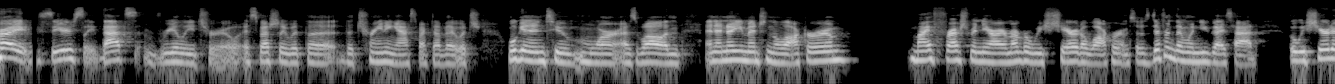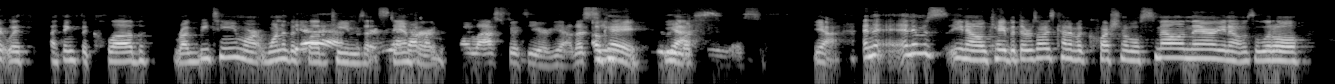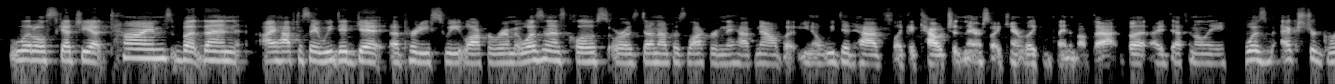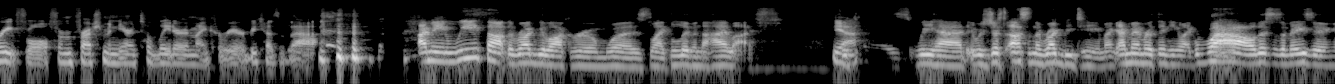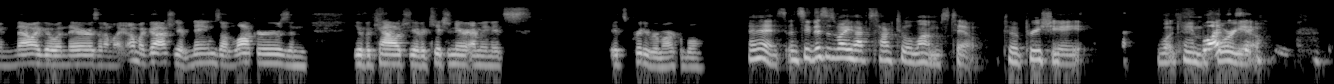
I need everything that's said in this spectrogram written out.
Right. Seriously. That's really true, especially with the the training aspect of it, which we'll get into more as well. And and I know you mentioned the locker room. My freshman year, I remember we shared a locker room. So it was different than when you guys had, but we shared it with I think the club rugby team or one of the yeah, club teams at Stanford. My last fifth year. Yeah. That's okay. Really yes. Yeah. And and it was, you know, okay, but there was always kind of a questionable smell in there. You know, it was a little little sketchy at times, but then I have to say we did get a pretty sweet locker room. It wasn't as close or as done up as locker room they have now, but you know, we did have like a couch in there, so I can't really complain about that. But I definitely was extra grateful from freshman year to later in my career because of that. I mean, we thought the rugby locker room was like living the high life. Yeah we had it was just us and the rugby team. Like I remember thinking like, wow, this is amazing. And now I go in theirs and I'm like, oh my gosh, you have names on lockers and you have a couch, you have a kitchen area. I mean, it's it's pretty remarkable. It is. And see, this is why you have to talk to alums too, to appreciate what came well, before you.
